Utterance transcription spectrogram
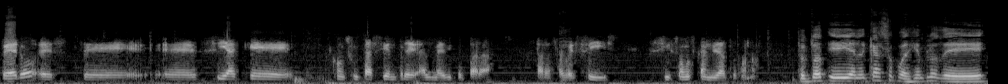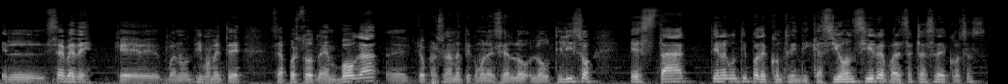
pero este eh, sí hay que consultar siempre al médico para, para saber si, si somos candidatos o no. Doctor, y en el caso, por ejemplo, del el CBD, que, bueno, últimamente se ha puesto en boga, eh, yo personalmente, como le decía, lo, lo, utilizo, está ¿tiene algún tipo de contraindicación? ¿Sirve para esta clase de cosas?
